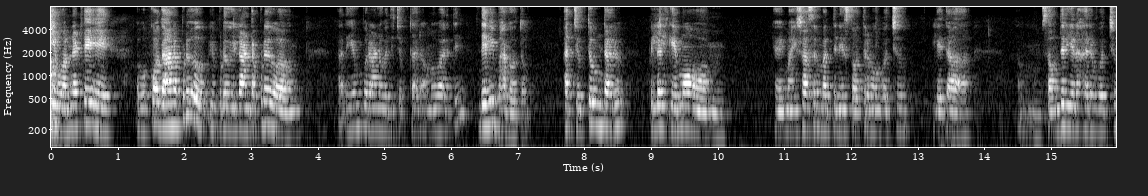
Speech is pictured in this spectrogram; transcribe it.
నీవు అన్నట్టే ఒక్కో దానప్పుడు ఇప్పుడు ఇలాంటప్పుడు అది ఏం పురాణం అది చెప్తారు అమ్మవారిది? దేవి భాగవతం. అది చెప్తూ ఉంటారు. పిల్లలకేమో మహిషాసుర మర్దిని స్తోత్రం అవ్వచ్చు లేదా సౌందర్యలహరి అవ్వచ్చు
